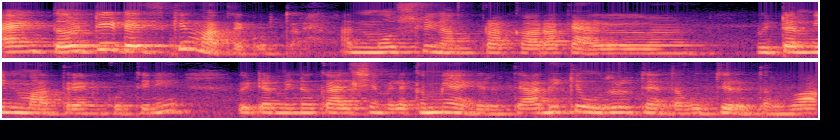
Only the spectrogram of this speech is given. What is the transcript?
ಆ್ಯಂಡ್ ತರ್ಟಿ ಡೇಸ್ಗೆ ಮಾತ್ರೆ ಕೊಡ್ತಾರೆ. ಅದು ಮೋಸ್ಟ್ಲಿ ನಮ್ಮ ಪ್ರಕಾರ ಕ್ಯಾಲ್ ವಿಟಮಿನ್ ಮಾತ್ರೆ ಅನ್ಕೋತೀನಿ. ವಿಟಮಿನು ಕ್ಯಾಲ್ಸಿಯಂ ಎಲ್ಲ ಕಮ್ಮಿ ಆಗಿರುತ್ತೆ. ಅದಕ್ಕೆ ಉದುರುತ್ತೆ ಅಂತ ಗೊತ್ತಿರುತ್ತಲ್ವಾ?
